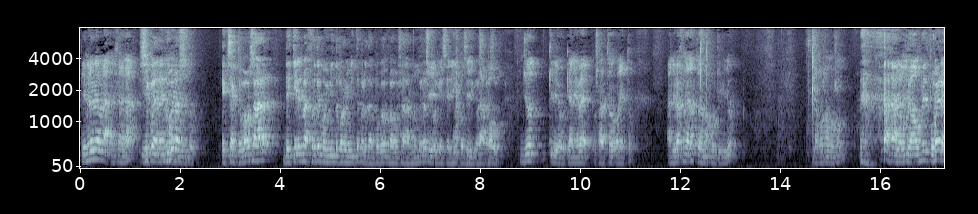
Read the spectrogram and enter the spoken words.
Primero voy a hablar en general. y Sí, pero de números- movimiento. Exacto, vamos a hablar de quién es más fuerte movimiento por movimiento, pero tampoco vamos a dar números Sí. porque sería tampoco. Yo creo que a nivel, o sea, esto honesto, a nivel general tú eres más fuerte que yo. Las cosas como son. De hombre a hombre, porque- Bueno,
